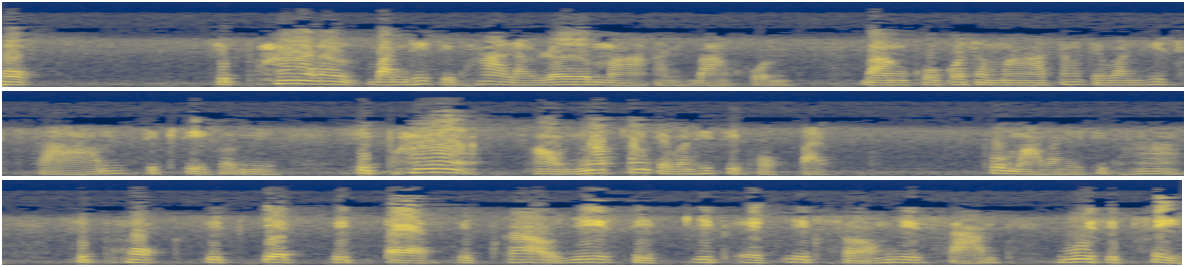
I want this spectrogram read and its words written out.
หกสิบห้าแล้ววันที่สิบห้าเราเริ่มมากันบางคน บางคนก็จะมาตั้งแต่วันที่สิบสามสิบสี่ก็มีสิบห้าเอานับตั้งแต่วันที่สิบหกไปผู้มาวันที่สิบห้าสิบหกสิบเจ็ดสิบแปดสิบเก้ายี่สิบยี่สิบเอ็ดยี่สิบสองยี่สิบสามยี่สิบสี่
